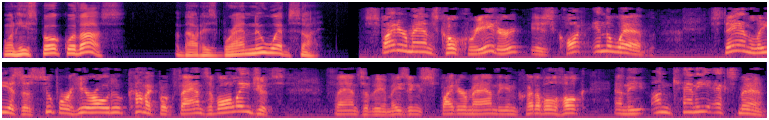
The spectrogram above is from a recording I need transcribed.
when he spoke with us about his brand new website. Spider Man's co creator is caught in the web. Stan Lee is a superhero to comic book fans of all ages. Fans of the amazing Spider Man, the Incredible Hulk, and the Uncanny X Men.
